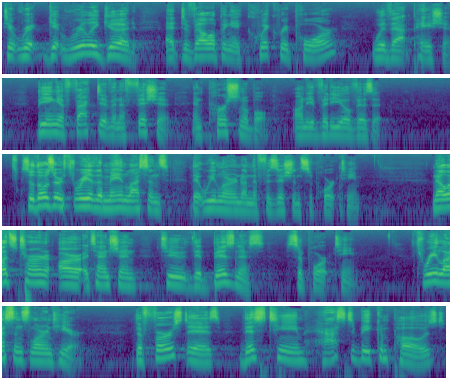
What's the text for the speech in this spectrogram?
to re- get really good at developing a quick rapport with that patient, being effective and efficient and personable on a video visit. So, those are three of the main lessons that we learned on the physician support team. Now, let's turn our attention to the business support team. Three lessons learned here. The first is this team has to be composed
